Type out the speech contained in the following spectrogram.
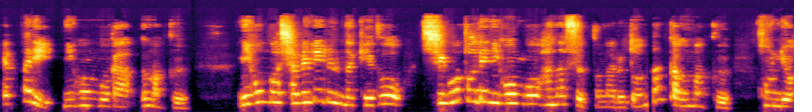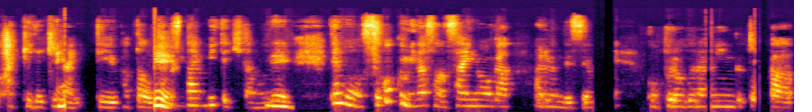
やっぱり日本語がうまく、日本語は喋れるんだけど、仕事で日本語を話すとなると、なんかうまく本領発揮できないっていう方をたくさん見てきたので、でもすごく皆さん才能があるんですよこうプログラミングとか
